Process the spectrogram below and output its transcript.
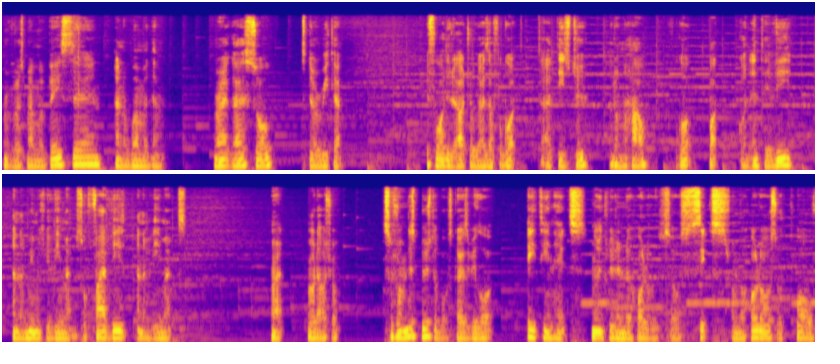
Reverse Magma Basin and a Wormadam. Alright guys, so let's do a recap. Before I do the outro guys, I forgot to add these two. I don't know how, I forgot, but got an Entei V and a Mimikyu VMAX. So 5 Vs and a VMAX. Alright, the outro. So from this booster box guys, we got 18 hits, not including the holos. So 6 from the holos, so 12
